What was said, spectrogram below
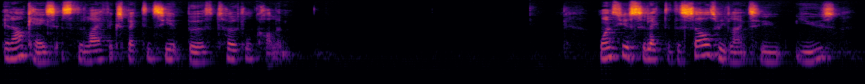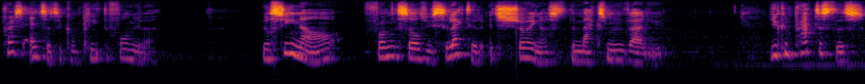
In our case, it's the life expectancy at birth total column. Once you've selected the cells we'd like to use, press enter to complete the formula. You'll see now, from the cells we selected, it's showing us the maximum value. You can practice this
